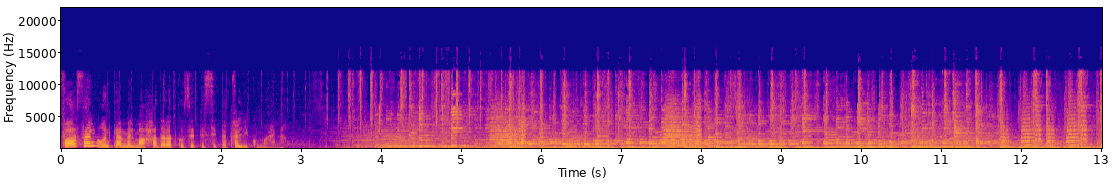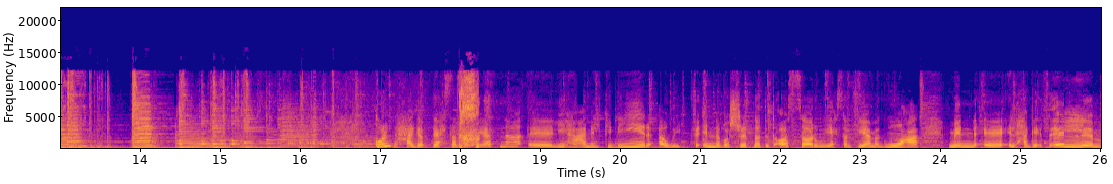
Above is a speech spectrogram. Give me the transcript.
فاصل ونكمل مع حضراتكم ست الستات. خليكم معنا. كل حاجة بتحصل في حياتنا آه، ليها عامل كبير قوي في إن بشرتنا تتأثر ويحصل فيها مجموعة من آه، الحاجات اللي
